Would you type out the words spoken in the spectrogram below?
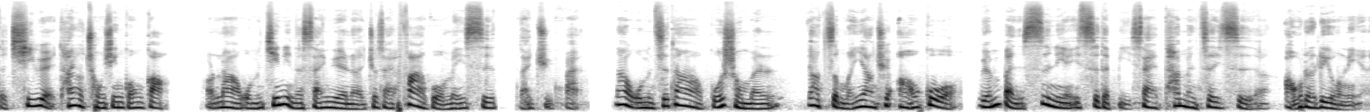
的七月，他又重新公告。哦，那我们今年的三月呢，就在法国梅斯来举办。那我们知道国手们要怎么样去熬过？原本四年一次的比赛，他们这一次熬了六年，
